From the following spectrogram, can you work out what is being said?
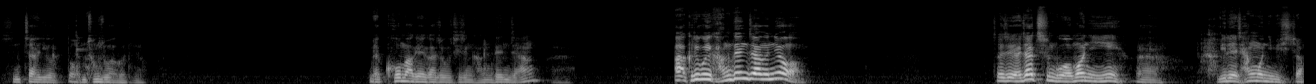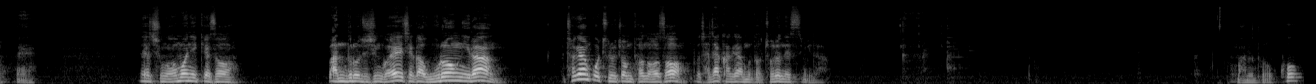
진짜 이것도 엄청 좋아하거든요. 매콤하게 해가지고 지진 강된장. 아 그리고 이 강된장은요 저 이제 여자친구 어머니 예, 미래 장모님이시죠. 예. 여자친구 어머니께서 만들어 주신 거에 제가 우렁이랑 청양고추를 좀 더 넣어서 더 자작하게 한번 더 졸여냈습니다. 마늘도 넣고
